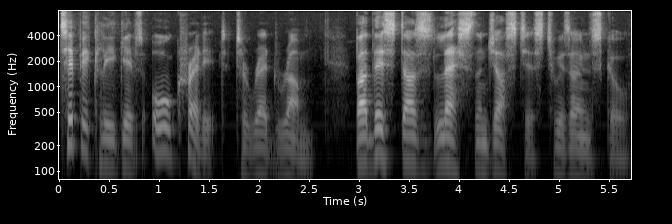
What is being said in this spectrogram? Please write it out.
typically gives all credit to Red Rum, but this does less than justice to his own school.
